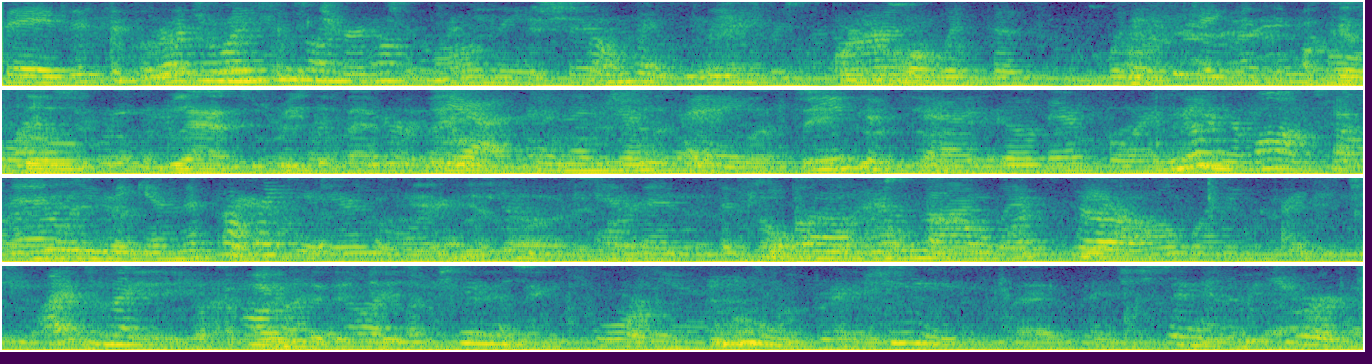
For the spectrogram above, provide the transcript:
say, this is a litany for the Church of all nations. Please respond with the, with the statement in bold. Okay, so do I have to read the Bible? first? Yes, and then just say, Jesus said, go therefore. And You your mom then you begin the prayer, dear Lord. Okay, dear Lord. And then the people will respond with, we are all one in Christ Jesus. I have to make Say, a according to comment, the you know, I've church seen this settings. before. Yeah. The key Right. that you sing in the church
